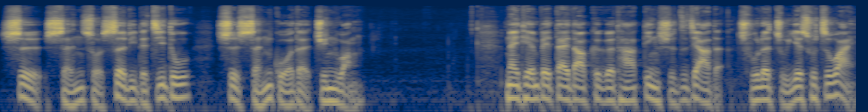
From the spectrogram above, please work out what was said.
是神所设立的基督。是神国的君王。那天被带到各各他钉十字架的，除了主耶稣之外，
